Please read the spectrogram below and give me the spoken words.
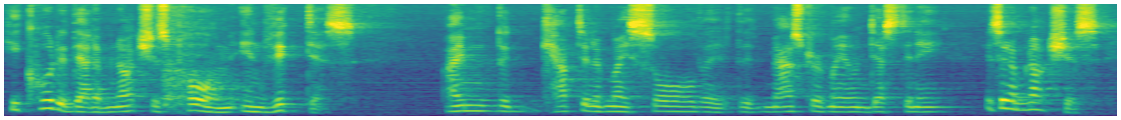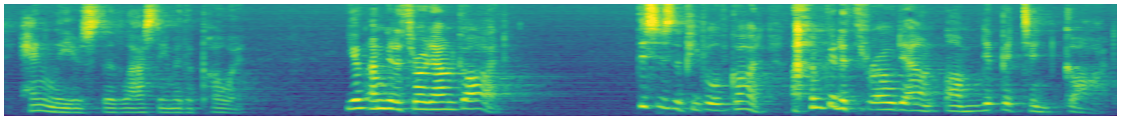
he quoted that obnoxious poem, Invictus. I'm the captain of my soul, the, the master of my own destiny. It's an obnoxious. Henley is the last name of the poet. I'm going to throw down God. This is the people of God. I'm going to throw down omnipotent God.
